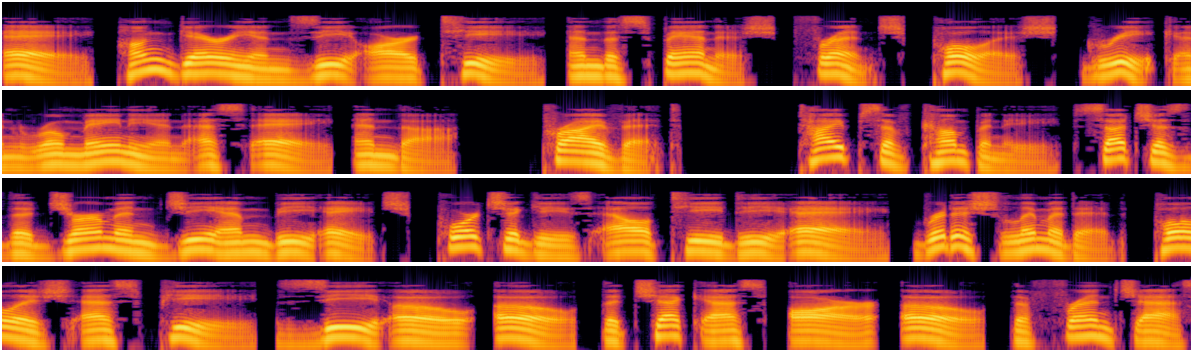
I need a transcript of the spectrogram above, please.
A, Hungarian ZRT, and the Spanish, French, Polish, Greek and Romanian SA, and the «private» Types of company such as the German GmbH, Portuguese Ltda, British Limited, Polish SP, ZO, O, the Czech S, R, O, the French S,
